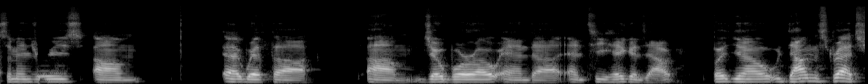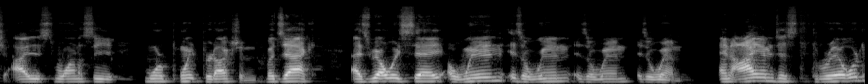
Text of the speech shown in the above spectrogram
some injuries um, uh, with uh, um, Joe Burrow and uh, and Tee Higgins out. But you know, down the stretch, I just want to see more point production. But Zach, as we always say, a win is a win is a win is a win, and I am just thrilled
